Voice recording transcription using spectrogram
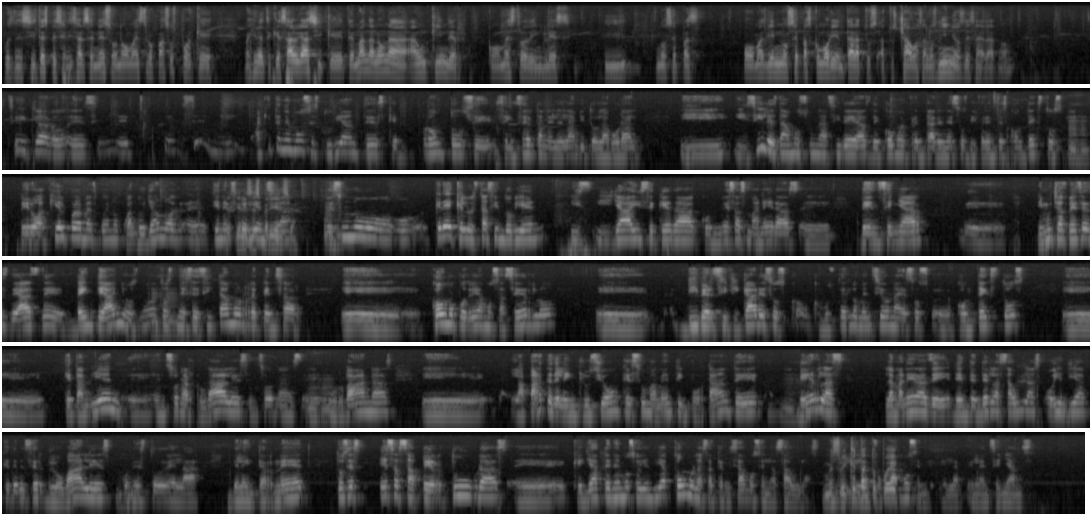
pues necesita especializarse en eso, ¿no, maestro Pasos? Porque imagínate que salgas y que te mandan a un kinder como maestro de inglés y no sepas o más bien no sepas cómo orientar a tus, a tus chavos, a los niños de esa edad, ¿no? Sí, claro. es- eh, aquí tenemos estudiantes que pronto se, se insertan en el ámbito laboral y, y sí les damos unas ideas de cómo enfrentar en esos diferentes contextos. Pero aquí el problema es, bueno, cuando ya uno eh, tiene experiencia, experiencia. pues uno o, cree que lo está haciendo bien y, y ya ahí se queda con esas maneras eh, de enseñar eh, y muchas veces de hace 20 años, ¿no? Entonces necesitamos repensar eh, cómo podríamos hacerlo, eh, diversificar esos, co- como usted lo menciona, esos contextos que también en zonas rurales, en zonas urbanas, la parte de la inclusión que es sumamente importante, Ujú. verlas, la manera de, de entender las aulas hoy en día que deben ser globales con esto de la, de la internet. Entonces, esas aperturas eh, que ya tenemos hoy en día, ¿cómo las aterrizamos en las aulas? Maestro, ¿y qué tanto puede- en, en la, en la enseñanza.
